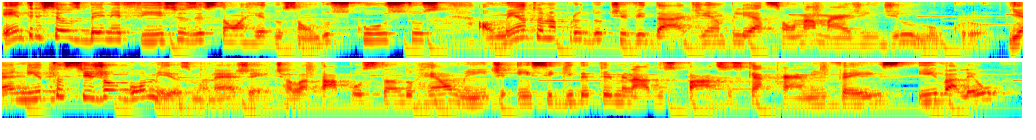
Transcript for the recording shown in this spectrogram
Entre seus benefícios estão a redução dos custos, aumento na produtividade e ampliação na margem de lucro. E a Anitta se jogou mesmo, né, gente? Ela tá apostando realmente em seguir determinados passos que a Carmen fez e valeu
